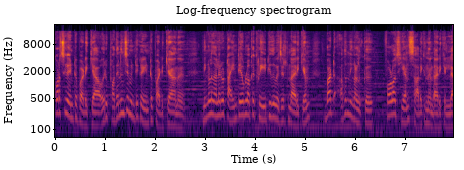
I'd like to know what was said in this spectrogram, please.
കുറച്ച് കഴിഞ്ഞിട്ട് പഠിക്കുക ഒരു പതിനഞ്ച് മിനിറ്റ് കഴിഞ്ഞിട്ട് പഠിക്കാമെന്ന് നിങ്ങൾ നല്ലൊരു ടൈം ടേബിളൊക്കെ ക്രിയേറ്റ് ചെയ്ത് വെച്ചിട്ടുണ്ടായിരിക്കും ബട്ട് അത് നിങ്ങൾക്ക് ഫോളോ ചെയ്യാൻ സാധിക്കുന്നുണ്ടായിരിക്കില്ല.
